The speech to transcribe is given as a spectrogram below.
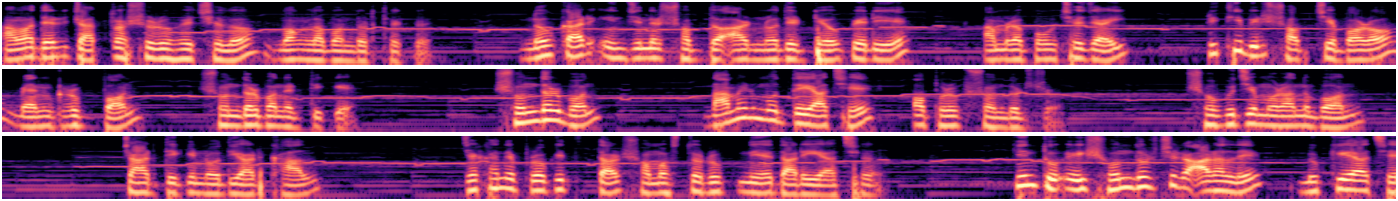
আমাদের যাত্রা শুরু হয়েছিল মংলা বন্দর থেকে। নৌকার ইঞ্জিনের শব্দ আর নদীর ঢেউ পেরিয়ে আমরা পৌঁছে যাই পৃথিবীর সবচেয়ে বড় ম্যানগ্রোভ বন সুন্দরবনের দিকে। সুন্দরবন নামের মধ্যেই আছে অপরূপ সৌন্দর্য। সবুজে মোড়ানো বন, চারদিকে নদী আর খাল, যেখানে প্রকৃতি তার সমস্ত রূপ নিয়ে দাঁড়িয়ে আছে। কিন্তু এই সৌন্দর্যের আড়ালে লুকিয়ে আছে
